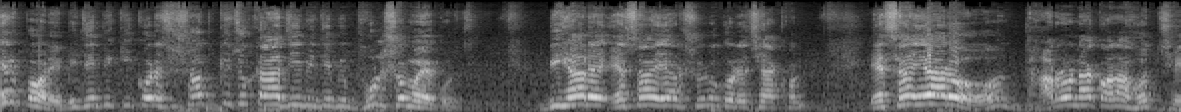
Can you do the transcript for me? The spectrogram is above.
এরপরে বিজেপি কি করেছে? সব কিছু কাজই বিজেপি ভুল সময়ে করছে। বিহারে এসআইআর শুরু করেছে এখন। এসআইআরও ধারণা করা হচ্ছে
